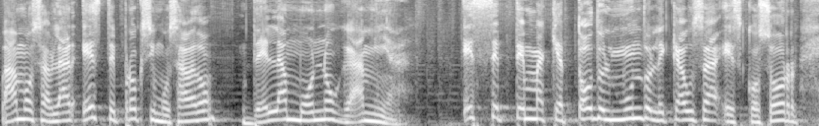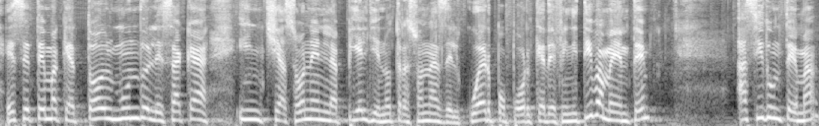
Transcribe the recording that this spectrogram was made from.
Vamos a hablar este próximo sábado de la monogamia ese tema que a todo el mundo le causa escosor, ese tema que a todo el mundo le saca hinchazón en la piel y en otras zonas del cuerpo, porque definitivamente ha sido un tema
